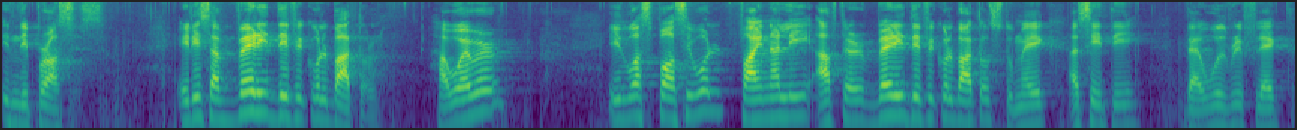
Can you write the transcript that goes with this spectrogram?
in the process. It is a very difficult battle. However, it was possible, finally, after very difficult battles, to make a city that would reflect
